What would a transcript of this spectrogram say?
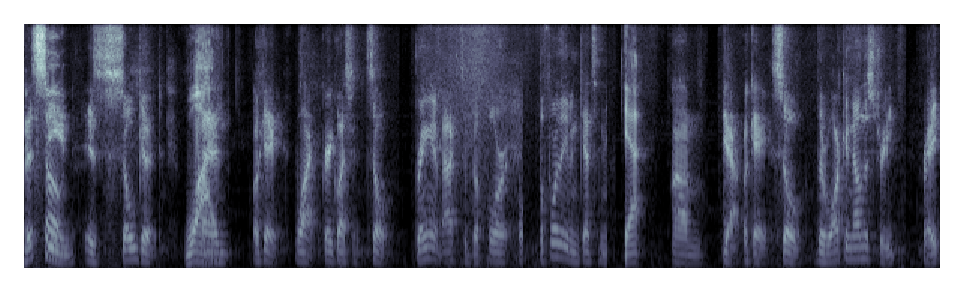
this So- scene is so good. Why? And okay, why? Great question. So bringing it back to before before they even get to the yeah. Um, yeah, okay. So they're walking down the street, right?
